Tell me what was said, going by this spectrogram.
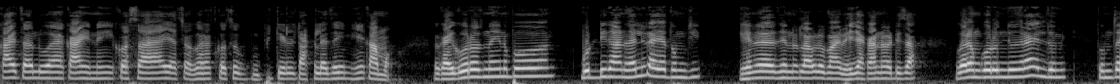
काय चालू आहे काय नाही कसं आहे याच्या घरात कसं फिटेल टाकल्या जाईल हे कामं. काही गरज नाही ना पण. बुड्डी गाण झाली काय तुमची. घेणं घेणं लावलं माझ्या भेजा खाण्यासाठीचा गरम करून देऊन राहील तुम्ही. तुमचा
